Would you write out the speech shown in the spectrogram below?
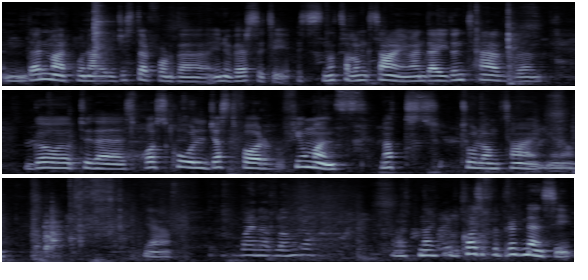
in Denmark when I registered for the university. It's not a long time, and I don't have um, go to the sport school just for a few months, not too long time, you know. Yeah. Why not longer? What night? Because of the pregnancy.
